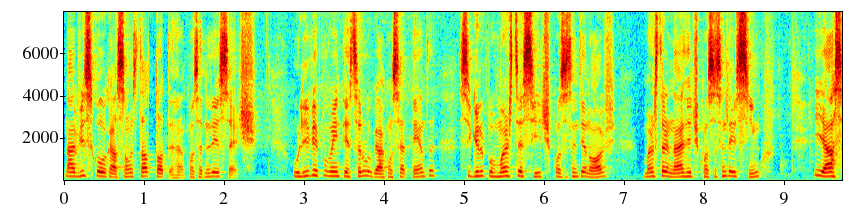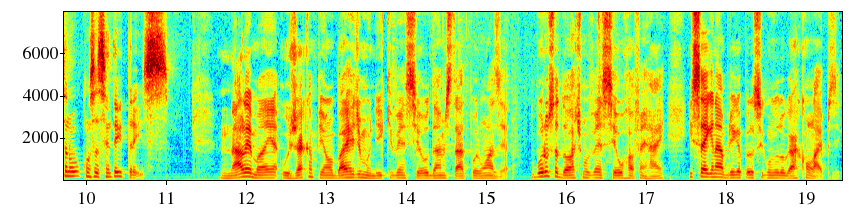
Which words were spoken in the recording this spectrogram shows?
Na vice-colocação está Tottenham com 77. O Liverpool vem em terceiro lugar com 70, seguido por Manchester City com 69, Manchester United com 65 e Arsenal com 63. Na Alemanha, o já campeão Bayern de Munique venceu o Darmstadt por 1 a 0. O Borussia Dortmund venceu o Hoffenheim e segue na briga pelo segundo lugar com Leipzig,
